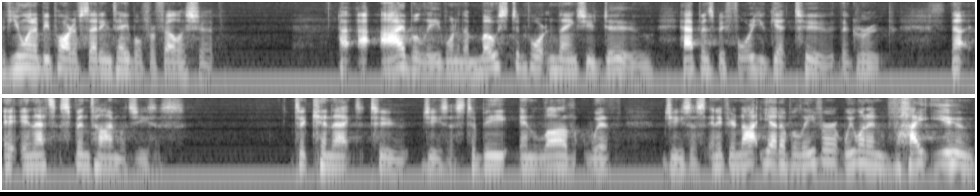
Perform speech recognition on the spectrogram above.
If you want to be part of setting table for fellowship, I, I, believe one of the most important things you do happens before you get to the group. Now, and that's spend time with Jesus, to connect to Jesus, to be in love with Jesus. And if you're not yet a believer, we want to invite you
